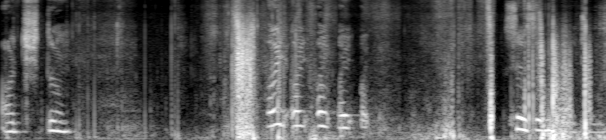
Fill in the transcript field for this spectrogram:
açtım. Ay ay ay ay ay. Sesini açalım.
